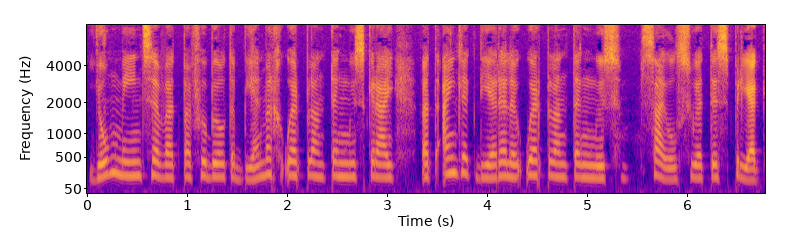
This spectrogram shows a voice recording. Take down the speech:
jong mense wat byvoorbeeld 'n beenmergoorplanting moes kry wat eintlik deur hulle oorplanting moes seil so te spreek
